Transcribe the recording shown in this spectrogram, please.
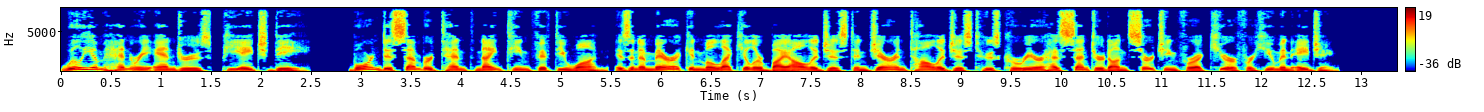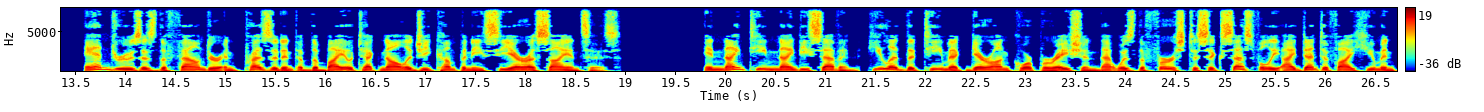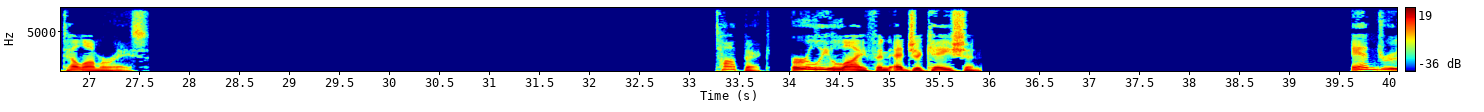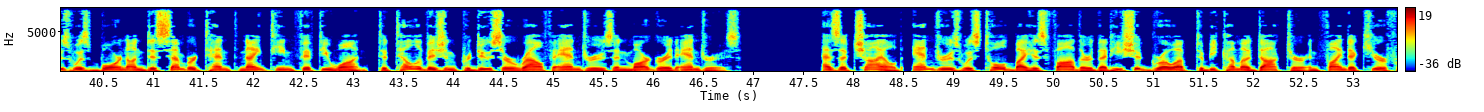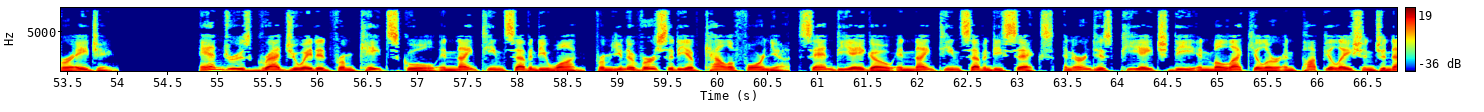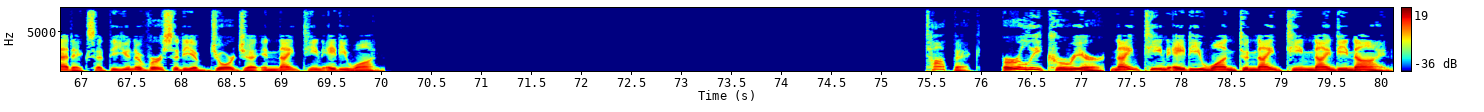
William Henry Andrews, Ph.D. Born December 10, 1951, is an American molecular biologist and gerontologist whose career has centered on searching for a cure for human aging. Andrews is the founder and president of the biotechnology company Sierra Sciences. In 1997, he led the team at Geron Corporation that was the first to successfully identify human telomerase. Early life and education Andrews was born on December 10, 1951, to television producer Ralph Andrews and Margaret Andrews. As a child, Andrews was told by his father that he should grow up to become a doctor and find a cure for aging. Andrews graduated from Cate School in 1971, from University of California, San Diego in 1976, and earned his Ph.D. in molecular and population genetics at the University of Georgia in 1981. Early career 1981 to 1999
